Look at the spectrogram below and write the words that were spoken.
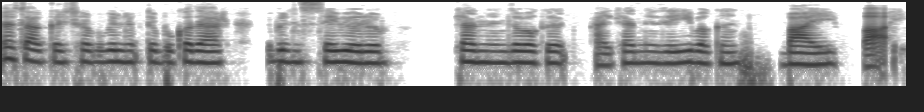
Neyse arkadaşlar bugünlük de bu kadar. Hepinizi seviyorum. Kendinize bakın. Ay iyi bakın. Bye bye.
